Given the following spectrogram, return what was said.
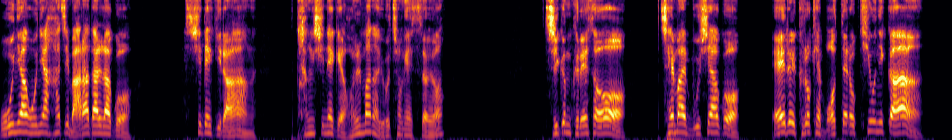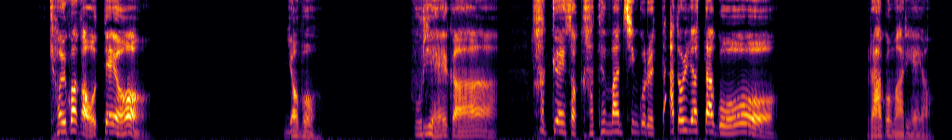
오냐 오냐 하지 말아달라고 시댁이랑 당신에게 얼마나 요청했어요? 지금 그래서 제 말 무시하고 애를 그렇게 멋대로 키우니까 결과가 어때요? 여보, 우리 애가 학교에서 같은 반 친구를 따돌렸다고. 라고 말이에요.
